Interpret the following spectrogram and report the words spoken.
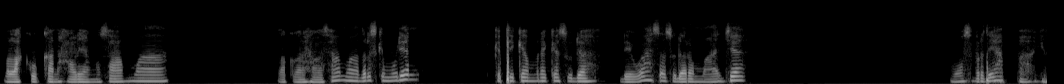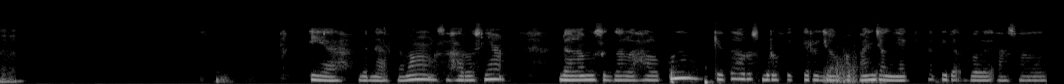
melakukan hal yang sama, melakukan hal sama, terus kemudian ketika mereka sudah dewasa, sudah remaja, mau seperti apa gitu kan? Iya, benar. Memang seharusnya dalam segala hal pun kita harus berpikir jangka panjang ya. Kita tidak boleh asal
